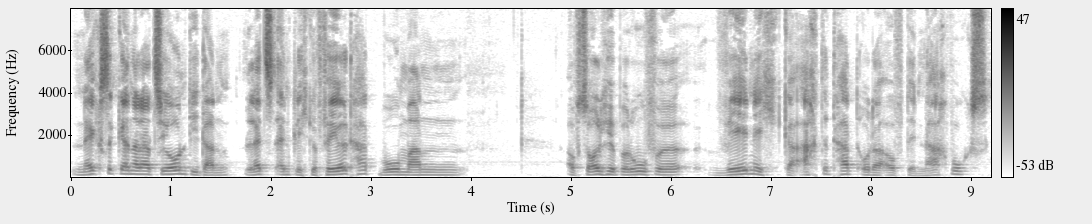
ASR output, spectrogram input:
Nächste Generation, die dann letztendlich gefehlt hat, wo man auf solche Berufe wenig geachtet hat oder auf den Nachwuchs.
